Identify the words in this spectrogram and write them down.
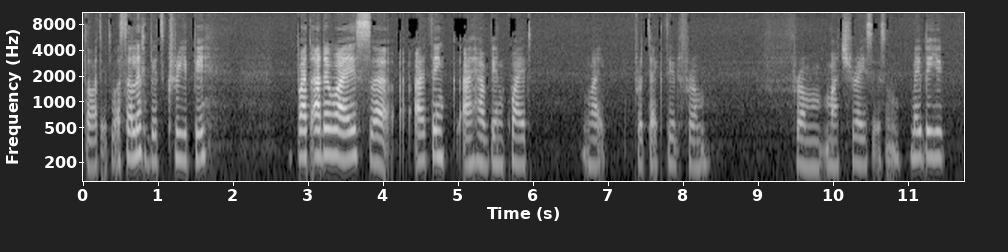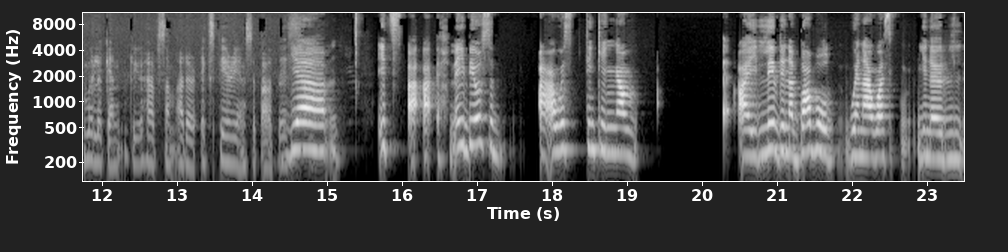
thought it was a little bit creepy. But otherwise, uh, I think I have been quite like protected from from much racism. Maybe you, Muluken, do you have some other experience about this? Yeah, it's I, maybe also I was thinking of I lived in a bubble when I was, you know,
